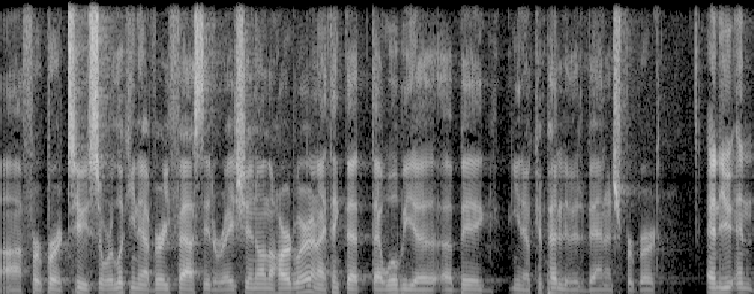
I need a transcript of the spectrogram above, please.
uh, for Bird Two. So we're looking at very fast iteration on the hardware, and I think that that will be a, a big you know competitive advantage for Bird. And you and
